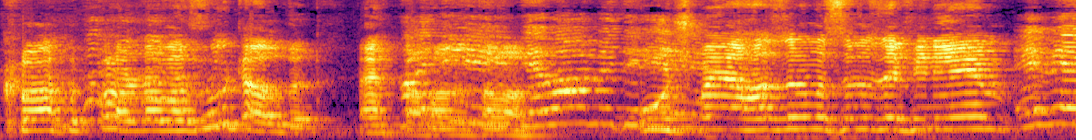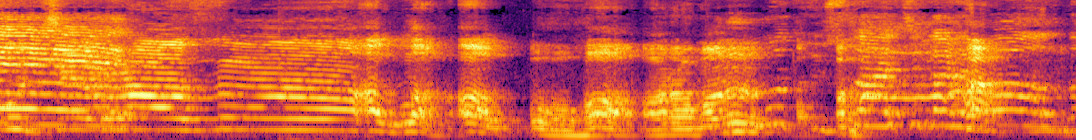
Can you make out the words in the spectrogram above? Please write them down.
ko- Korna basılı kaldı. Heh Hadi tamam. devam edelim. Uçmaya hazır mısınız efendim? Evet. Uçuyoruz. Allah al. Oha arabanın. Umut üstü açık araba oldu.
